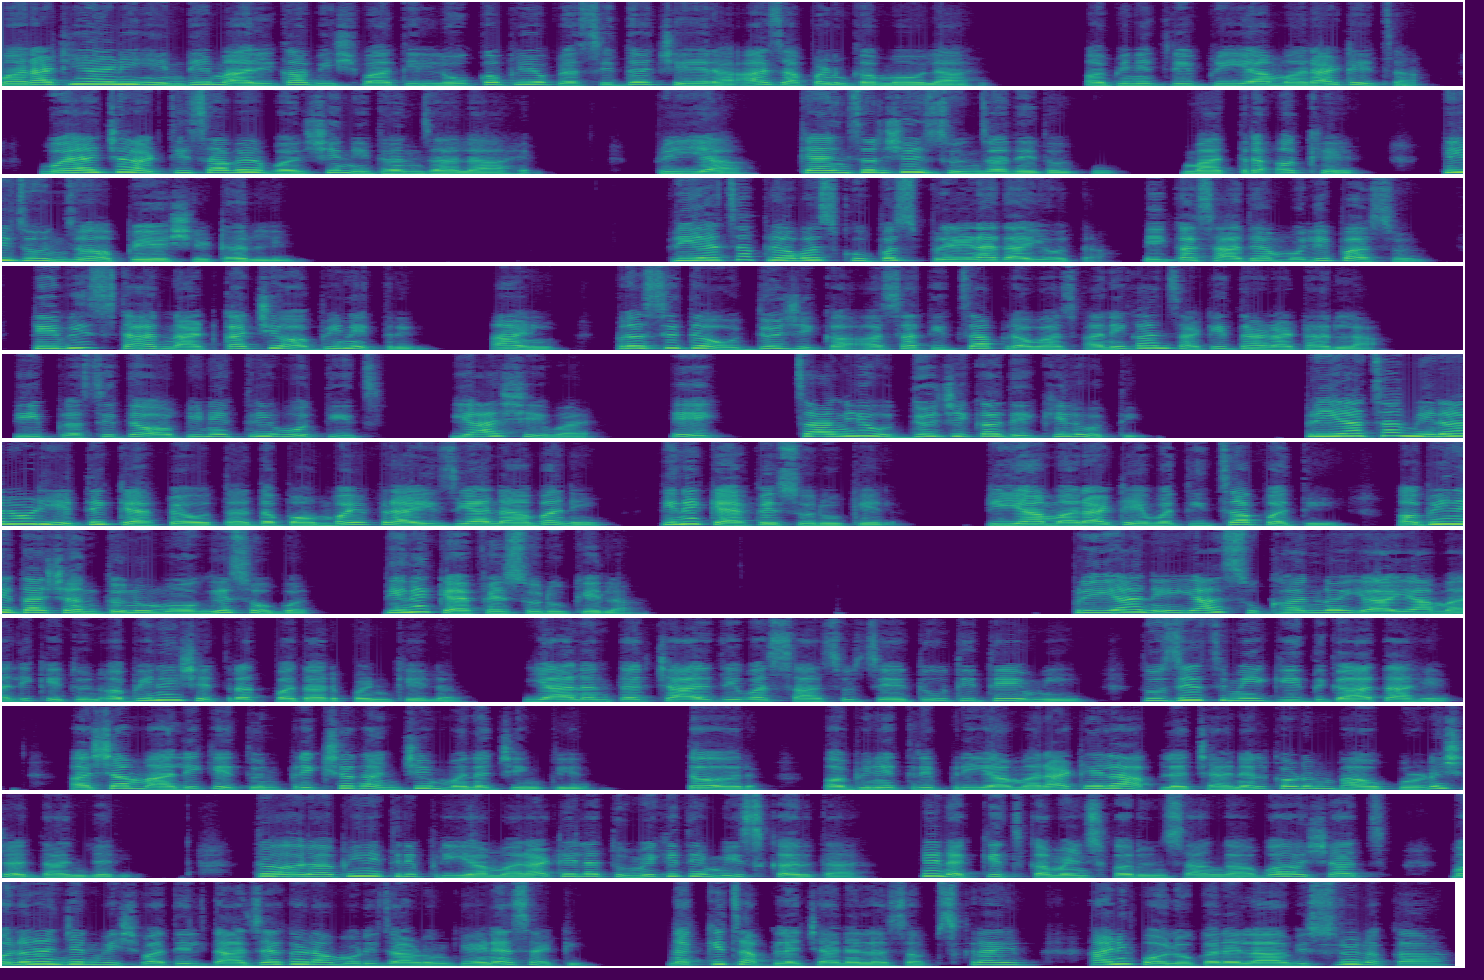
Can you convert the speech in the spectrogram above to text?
मराठी आणि हिंदी मालिका विश्वातील लोकप्रिय प्रसिद्ध चेहरा आज आपण गमावला आहे. अभिनेत्री प्रिया मराठेचा वयाच्या अडतीसाव्या वर्षी निधन झालं आहे. प्रिया कॅन्सरशी झुंज देत होती. मात्र अखेर ही झुंज अपयशी ठरली. प्रियाचा प्रवास खूपच प्रेरणादायी होता. एका साध्या मुलीपासून टीव्ही स्टार नाटकाची अभिनेत्री आणि प्रसिद्ध उद्योजिका असा तिचा प्रवास अनेकांसाठी धडा ठरला ती प्रसिद्ध अभिनेत्री होतीच. याशिवाय एक चांगली उद्योजिका देखील होती. प्रियाचा मीरा रोड येथे कॅफे होता. द बॉम्बे फ्राईज या नावाने तिने कॅफे सुरू केला. प्रिया मराठे व तिचा पती अभिनेता शंतनू मोघे सोबत तिने कॅफे सुरू केला. प्रियाने या सुखांनो या या मालिकेतून अभिनय क्षेत्रात पदार्पण केलं. यानंतर चार दिवस सासूचे तू तिथे मी तुझेच मी गीत गात आहे. अशा मालिकेतून प्रेक्षकांची मन जिंकली. तर अभिनेत्री प्रिया मराठेला आपल्या चॅनलकडून भावपूर्ण श्रद्धांजली. तर अभिनेत्री प्रिया मराठेला तुम्ही किती मिस करता हे नक्कीच कमेंट्स करून सांगा व अशाच मनोरंजन विश्वातील ताज्या घडामोडी जाणून घेण्यासाठी नक्कीच आपल्या चॅनलला सबस्क्राईब आणि फॉलो करायला विसरू नका.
